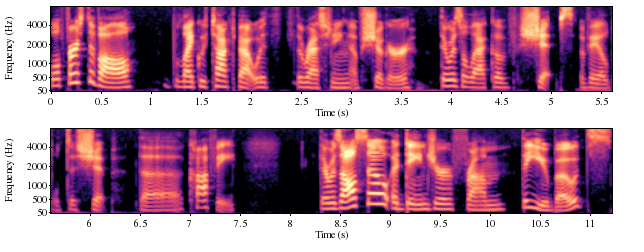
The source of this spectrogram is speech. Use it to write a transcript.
Well, first of all, like we've talked about with the rationing of sugar, there was a lack of ships available to ship the coffee. There was also a danger from the U boats,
